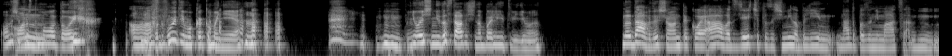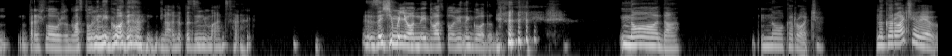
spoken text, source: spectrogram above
Он еще Он... просто молодой. Ага. Вот будет ему как мне. У него еще недостаточно болит, видимо. Ну да, потому что он такой, а, вот здесь что-то защемило, блин, надо позаниматься. Прошло уже два с половиной года, надо позаниматься. Защемленный два с половиной года. Но, да. Но, короче. Ну, короче,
